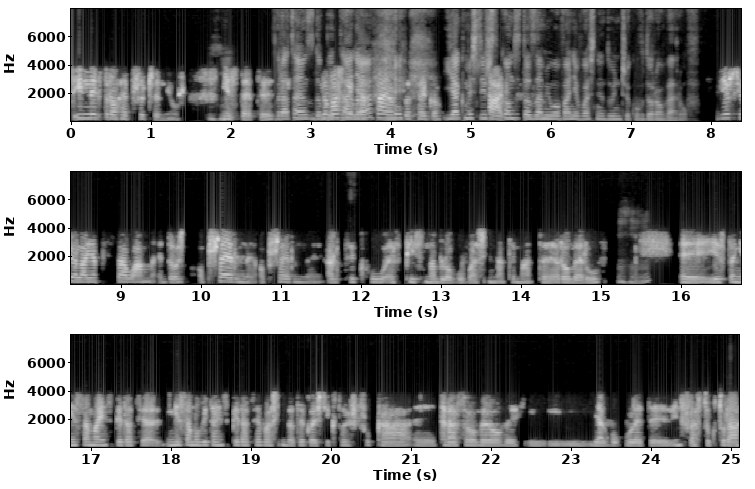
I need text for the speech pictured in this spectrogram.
Z innych trochę przyczyn już, Mhm. niestety. Wracając do no właśnie pytania, wracając do tego. jak myślisz, Tak. skąd to zamiłowanie właśnie Duńczyków do rowerów? Wiesz, Jola, ja pisałam dość obszerny, obszerny artykuł, e, wpis na blogu właśnie na temat e, rowerów. Mhm. E, Jest to niesama inspiracja, niesamowita inspiracja właśnie do tego, jeśli ktoś szuka tras rowerowych i, i jak w ogóle infrastruktura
